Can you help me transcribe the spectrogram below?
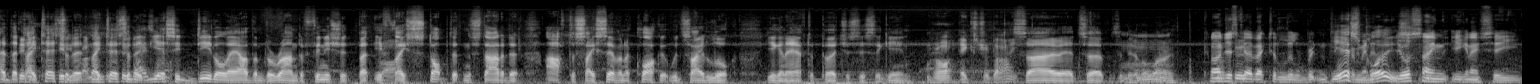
And that Did they it- tested it it. They tested it. Yes, it did allow them to run to finish it. But if Right. they stopped it and started it after, say, seven o'clock, it would say, "Look, you're going to have to purchase this again." Right, extra day. So it's a, it's a bit of a worry. Can I just go back to the Little Britain thing Yes, for a minute? please. You're saying that you can actually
